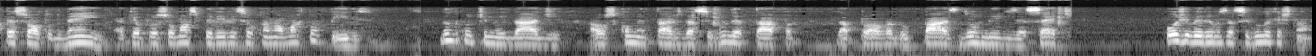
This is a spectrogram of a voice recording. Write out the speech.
pessoal, tudo bem? Aqui é o professor Márcio Pereira e seu canal Marton Pires. Dando continuidade aos comentários da segunda etapa da prova do PAS 2017, hoje veremos a segunda questão.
